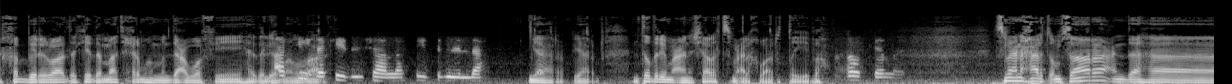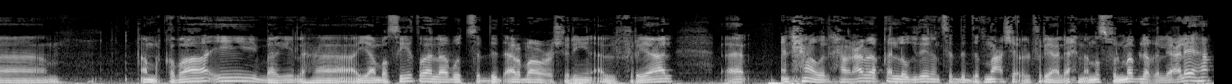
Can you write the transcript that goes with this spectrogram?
خبر الوالده كذا ما تحرمهم من دعوة في هذا اليوم أكيد المبارك. أكيد إن شاء الله أكيد بإذن الله. يا رب يا رب. انتظري معنا إن شاء الله تسمع الأخبار الطيبة. أوكي الله سمعنا حالة أم سارة عندها أمر قضائي باقي لها أيام بسيطة لابد تسدد 24 ألف ريال. أه نحاول نحاول على الأقل لو قدرنا نسدد 12 ألف ريال إحنا نصف المبلغ اللي عليها.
